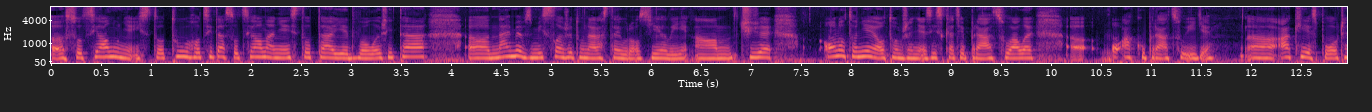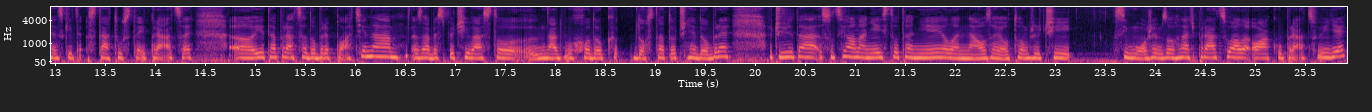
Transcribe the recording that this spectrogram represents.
sociálnu neistotu, hoci tá sociálna neistota je dôležitá, najmä v zmysle, že tu narastajú rozdiely. Čiže ono to nie je o tom, že nezískate prácu, ale o akú prácu ide aký je spoločenský status tej práce. Je tá práca dobre platená, zabezpečí vás to na dôchodok dostatočne dobre. Čiže tá sociálna neistota nie je len naozaj o tom, že či si môžem zohnať prácu, ale o akú prácu ide.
